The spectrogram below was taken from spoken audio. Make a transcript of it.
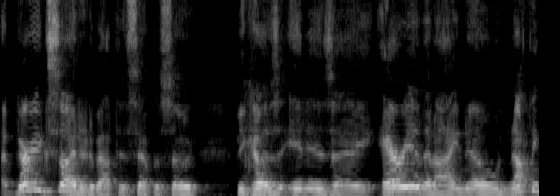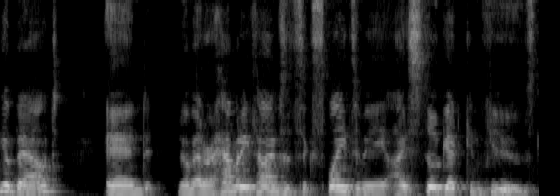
I'm very excited about this episode because it is a area that I know nothing about, and no matter how many times it's explained to me, I still get confused.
